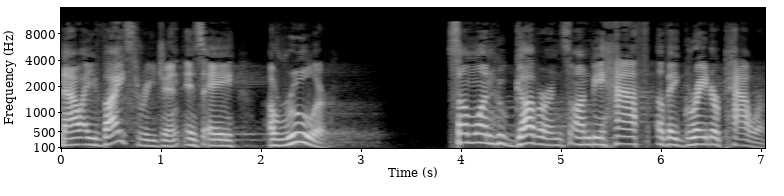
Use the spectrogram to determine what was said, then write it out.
Now, a vice regent is a, a ruler, someone who governs on behalf of a greater power.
